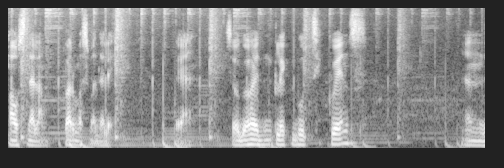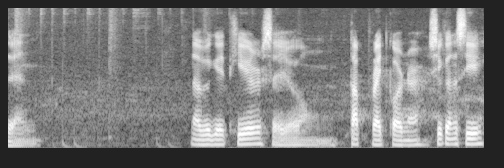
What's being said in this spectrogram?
mouse na lang para mas madali Ayan. so go ahead and click boot sequence and then navigate here sa yung top right corner. As you can see,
